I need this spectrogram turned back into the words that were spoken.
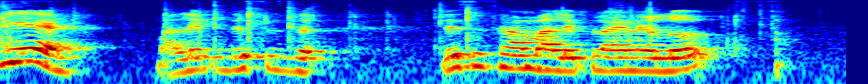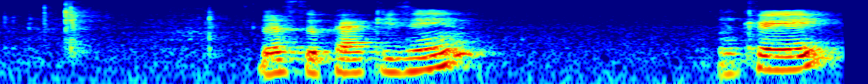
yeah, my lip, this is the, this is how my lip liner looks. That's the packaging. Okay.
